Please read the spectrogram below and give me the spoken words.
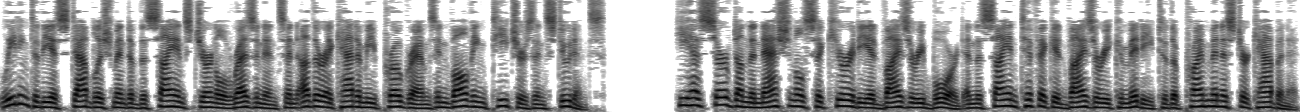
leading to the establishment of the science journal Resonance and other academy programs involving teachers and students. He has served on the National Security Advisory Board and the Scientific Advisory Committee to the Prime Minister Cabinet.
